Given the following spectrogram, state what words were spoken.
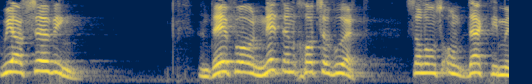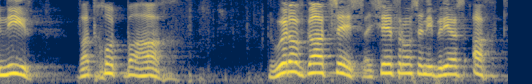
we are serving. And therefore net in God se woord sal ons ontdek die manier wat God behaag. The word of God says, hy sê vir ons in Hebreërs 8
